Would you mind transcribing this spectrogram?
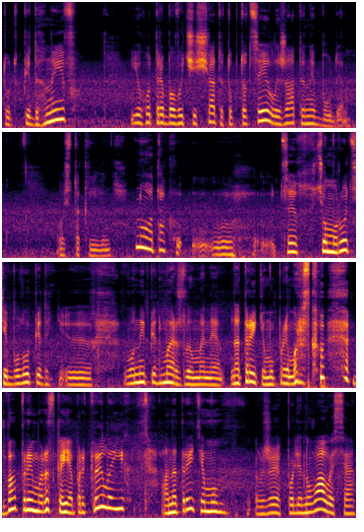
тут підгнив, його треба вичищати, тобто цей лежати не буде. Ось такий він. Ну, а так, е, це в цьому році було під. е, Вони підмерзли в мене на третьому приморозку. Два приморозка я прикрила їх, а на третьому вже полінувалася.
